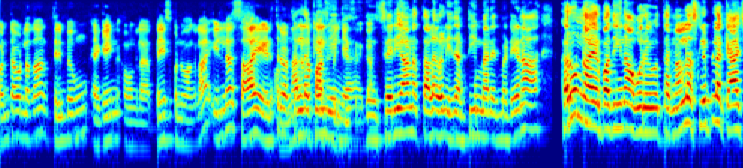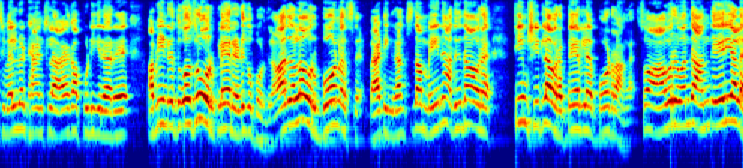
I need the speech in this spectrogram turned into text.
ஒன் டவுன்ல தான் திரும்பவும் அகைன் அவங்கள பிளேஸ் பண்ணுவாங்களா? இல்ல சாய எடுத்துட்டு நல்ல கேள்விங்க. சரியான தலைவலி தான் டீம் மேனேஜ்மெண்ட் ஏன்னா கருண் நாயர் பார்த்தீங்கன்னா ஒரு ஒருத்தர் நல்ல ஸ்லிப்ல கேட்ச் வெல்வெட் ஹேண்ட்ஸ்ல அழகா பிடிக்கிறாரு அப்படின்றதுக்கோசரம் ஒரு பிளேயர் எடுக்க போறது இல்ல. அதெல்லாம் ஒரு போனஸ் பேட்டிங் ரன்ஸ் தான் மெயின் அதுக்கு தான் அவரை டீம் ஷீட்ல அவரை பேர்ல போடுறாங்க. ஸோ அவர் வந்து அந்த ஏரியால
